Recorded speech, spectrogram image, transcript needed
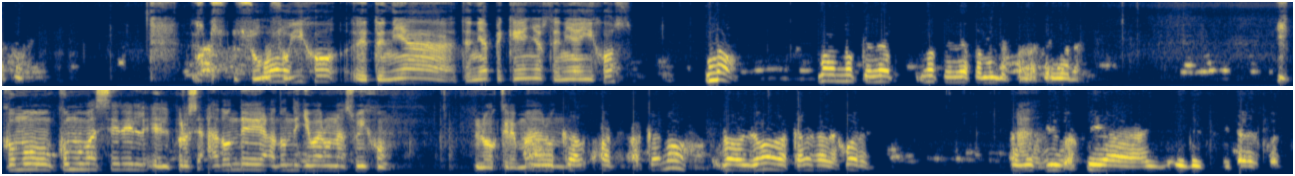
eso. ¿Su, su hijo eh, tenía tenía pequeños, tenía hijos? No, no, no tenía, no tenía familia con la señora. ¿Y cómo, cómo va a ser el, el proceso? ¿A dónde, ¿A dónde llevaron a su hijo? ¿Lo cremaron? Acá, acá no, lo llevaron a la cabeza de Juárez. Ah. Fui a identificar el cuerpo.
